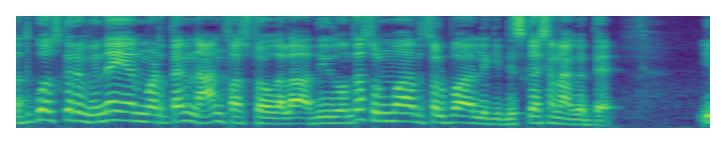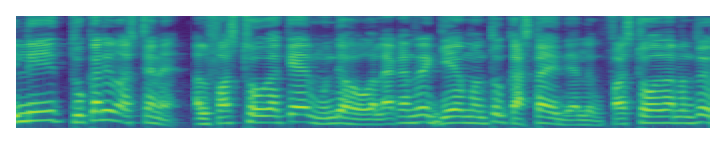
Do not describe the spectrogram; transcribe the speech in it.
ಅದಕ್ಕೋಸ್ಕರ ವಿನಯ್ ಏನು ಮಾಡ್ತಾನೆ, ನಾನು ಫಸ್ಟ್ ಹೋಗಲ್ಲ, ಅದು ಇದು ಅಂತ ಸುಮಾರು ಸ್ವಲ್ಪ ಅಲ್ಲಿಗೆ ಡಿಸ್ಕಷನ್ ಆಗುತ್ತೆ. ಇಲ್ಲಿ ತುಕಲಿನೂ ಅಷ್ಟೇ ಅಲ್ಲಿ ಫಸ್ಟ್ ಹೋಗೋಕ್ಕೆ ಮುಂದೆ ಹೋಗಲ್ಲ. ಯಾಕಂದರೆ ಗೇಮ್ ಅಂತೂ ಕಷ್ಟ ಇದೆ. ಅಲ್ಲಿ ಫಸ್ಟ್ ಹೋದಾರಂತೂ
